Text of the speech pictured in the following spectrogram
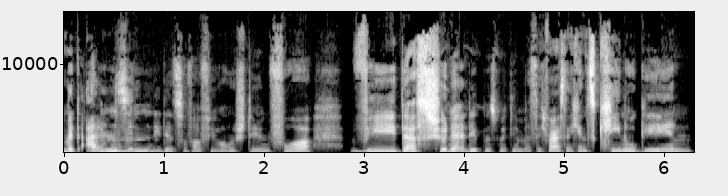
mit allen Sinnen, die dir zur Verfügung stehen, vor, wie das schöne Erlebnis mit dem ist. Ich weiß nicht, ins Kino gehen,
